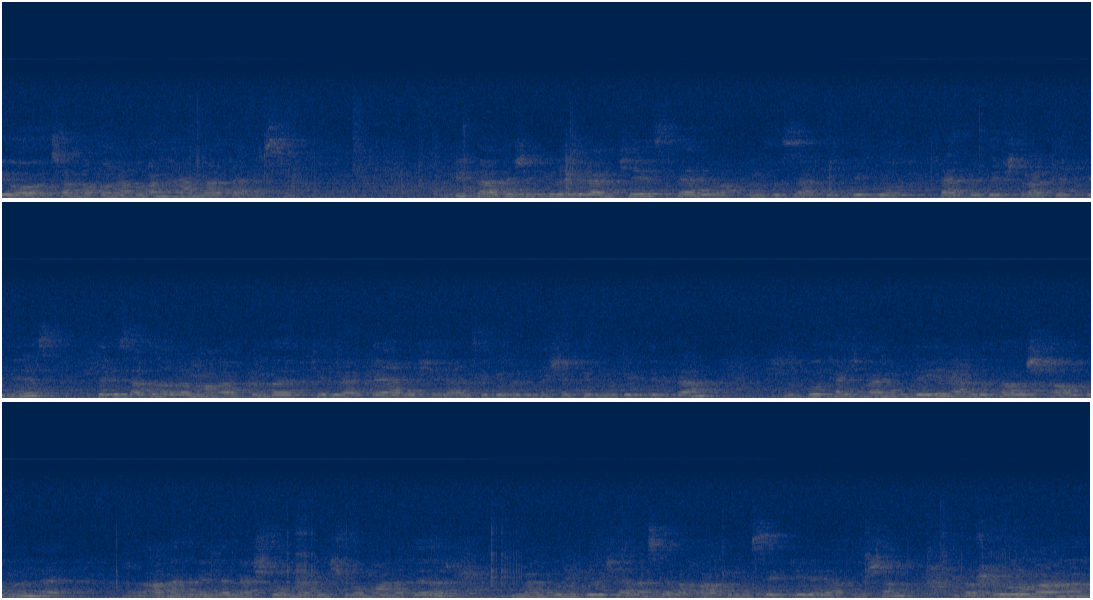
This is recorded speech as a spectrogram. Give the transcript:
iyo çama qonağına həmlər dərəsin. Bir daha təşəkkür edirəm ki, dəyərli vaxtınızı sərf etdik, bu tədbirdə iştirak etdiniz. Deniz adı romanı haqqında fikirlər, dəyərli fikirlərinizə görə də təşəkkürümü bildirirəm. Bu tək mənim deyil, həm də Talış xalqının ana dilində nəşr olunan ilk romanıdır. Mən bunu böyük həvəslə və xalqımın sevgi ilə yazmışam. Bu romanın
